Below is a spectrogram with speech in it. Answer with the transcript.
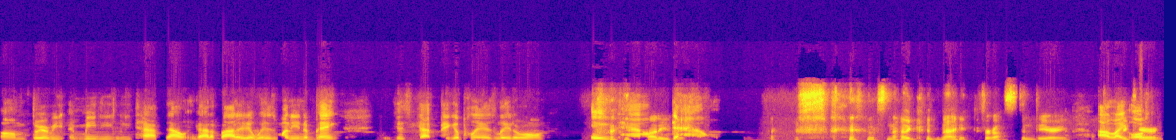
Um, Theory immediately tapped out and got up out of there with his money in the bank because he got bigger plans later on. A town down. it was not a good night for Austin Theory. I like The Austin.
